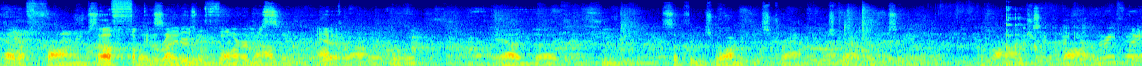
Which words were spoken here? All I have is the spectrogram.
had a farm. Oh, fucking writers with know how farms. they, how Yeah. they are at work. And uh, he, something was wrong with his tractor. His tractor was in a garage or a barn Thank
